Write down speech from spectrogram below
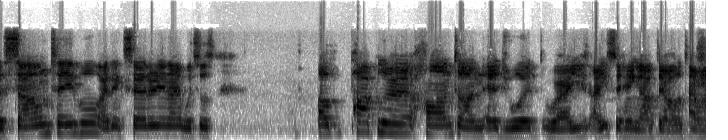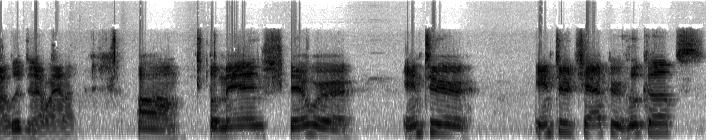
the Sound Table. I think Saturday night, which was a popular haunt on Edgewood, where I used, I used to hang out there all the time when I lived in Atlanta. Um, but man, there were inter inter chapter hookups.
